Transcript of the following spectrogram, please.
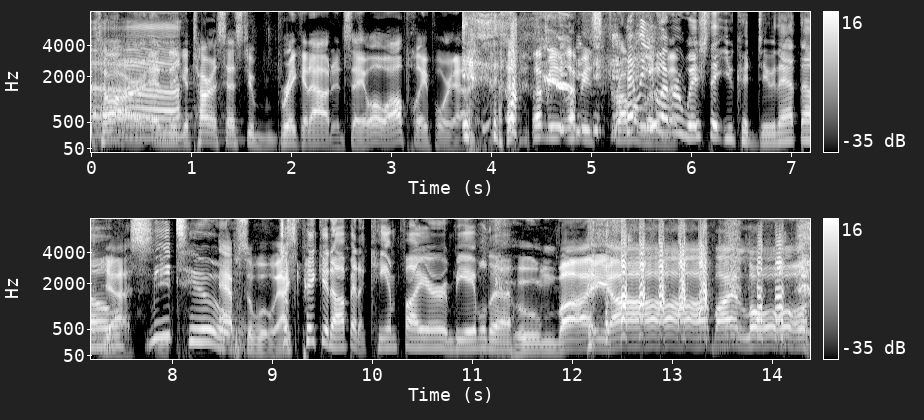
guitar, and the guitarist has to break it out and say, "Oh, I'll play for you." let me let me strum a Haven't little you ever bit. wished that you could do that though? Yes. Me too. Absolutely. I- Just pick it up at a campfire and be able to. Kumbaya, my lord.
